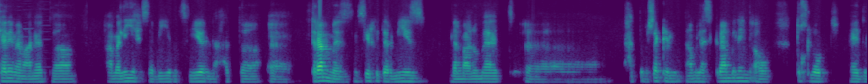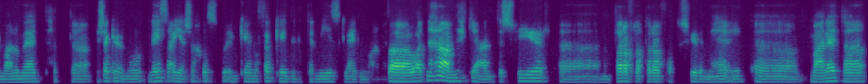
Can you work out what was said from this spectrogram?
كلمة معناتها عملية حسابية بتصير لحتى آه، ترمز يصير في ترميز للمعلومات آه، حتى بشكل تعملها scrambling أو تخلط هذه المعلومات حتى بشكل إنه ليس أي شخص بإمكانه فك هذا الترميز لهذه المعلومات. فوقت نحن عم نحكي عن تشفير آه، من طرف لطرف أو تشفير النهائي آه، معناتها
